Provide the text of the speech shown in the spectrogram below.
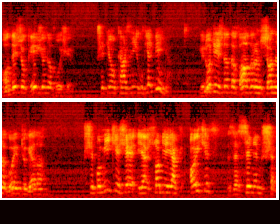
on this occasion of worship. przy tej okazji uwielbienia. You notice that the father and son are going together. Przypomnijcie się jak, sobie, jak ojciec ze synem szedł.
